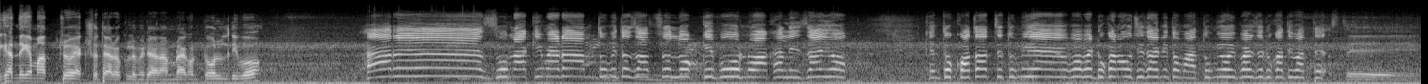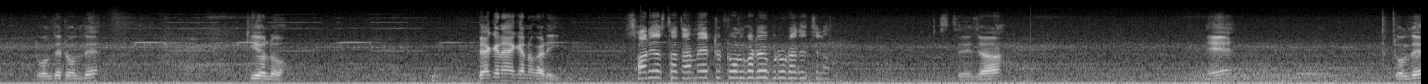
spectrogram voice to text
এখান থেকে মাত্র একশো তেরো কিলোমিটার আমরা এখন টোল দিব। আরে জোনাকি ম্যাডাম! তুমি তো যাচ্ছ লক্ষ্মীপুর নোয়াখালী যাই হোক। কিন্তু কথা হচ্ছে তুমি এভাবে ঢুকানো উচিত হয়নি তোমার তুমি ওই পাশে ঢুকাতে পারতে। আস্তে টোল দে টোল দে। কি হলো? ব্যাকে নেয় কেন গাড়ি? সরি ওস্তাদ আমি একটু টোল গাড়ির উপরে উঠে দিচ্ছিলাম। আস্তে যা। নে। টোল দে।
